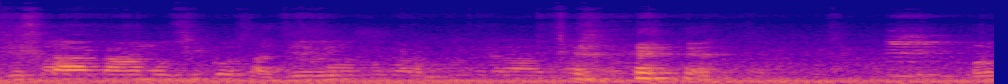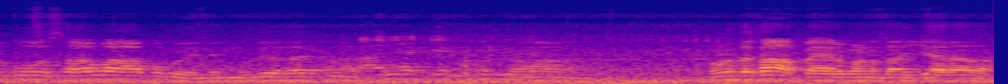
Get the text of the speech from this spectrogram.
जिसका काम उसी को साजे भी ਹੁਣ ਕੋ ਸਾਹਿਬ ਆਪ ਹੋਏ ਨੇ ਮੂਰੇ ਦਾ ਆ ਖਣਾ ਜਾ ਕੇ ਹਾਂ ਹੁਣ ਦਿਖਾ ਪੈਰ ਬਣਦਾ ਯਾਰਾ ਦਾ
